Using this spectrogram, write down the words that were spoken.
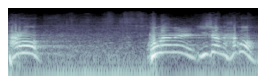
바로 공항을 이전하고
